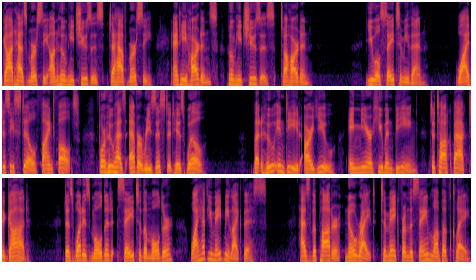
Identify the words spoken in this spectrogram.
God has mercy on whom he chooses to have mercy, and he hardens whom he chooses to harden. You will say to me then, why does he still find fault? For who has ever resisted his will? But who indeed are you, a mere human being, to talk back to God? Does what is molded say to the molder, Why have you made me like this? Has the potter no right to make from the same lump of clay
